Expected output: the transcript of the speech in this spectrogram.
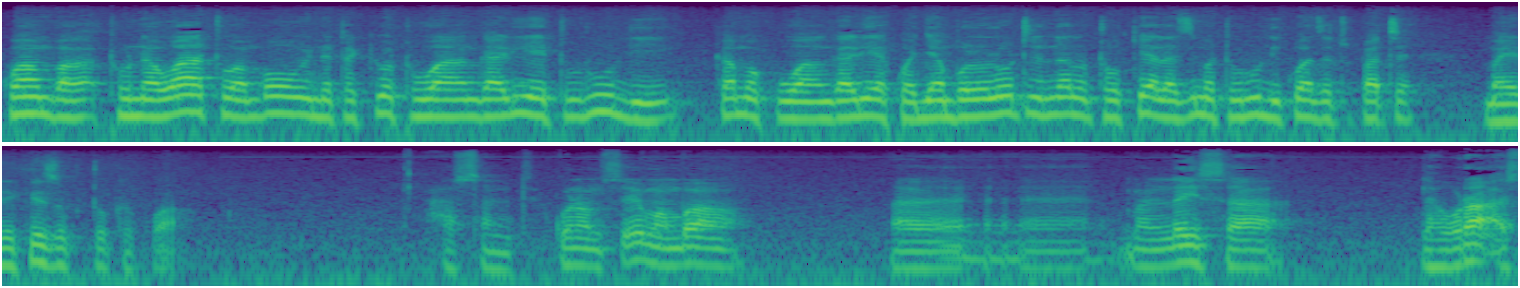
kwamba tuna watu ambao inatakiwa tuwaangalie turudi kama kuwaangalia kwa jambo lolote linalotokea lazima turudi kwanza tupate maelekezo kutoka kwao Asante. Kuna msehemu ambao uh, man laisa lahu ras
